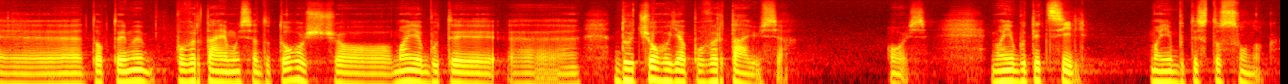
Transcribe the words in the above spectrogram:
Е, тобто і ми повертаємося до того, що має бути е, до чого я повертаюся. Ось. Має бути ціль, має бути стосунок.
